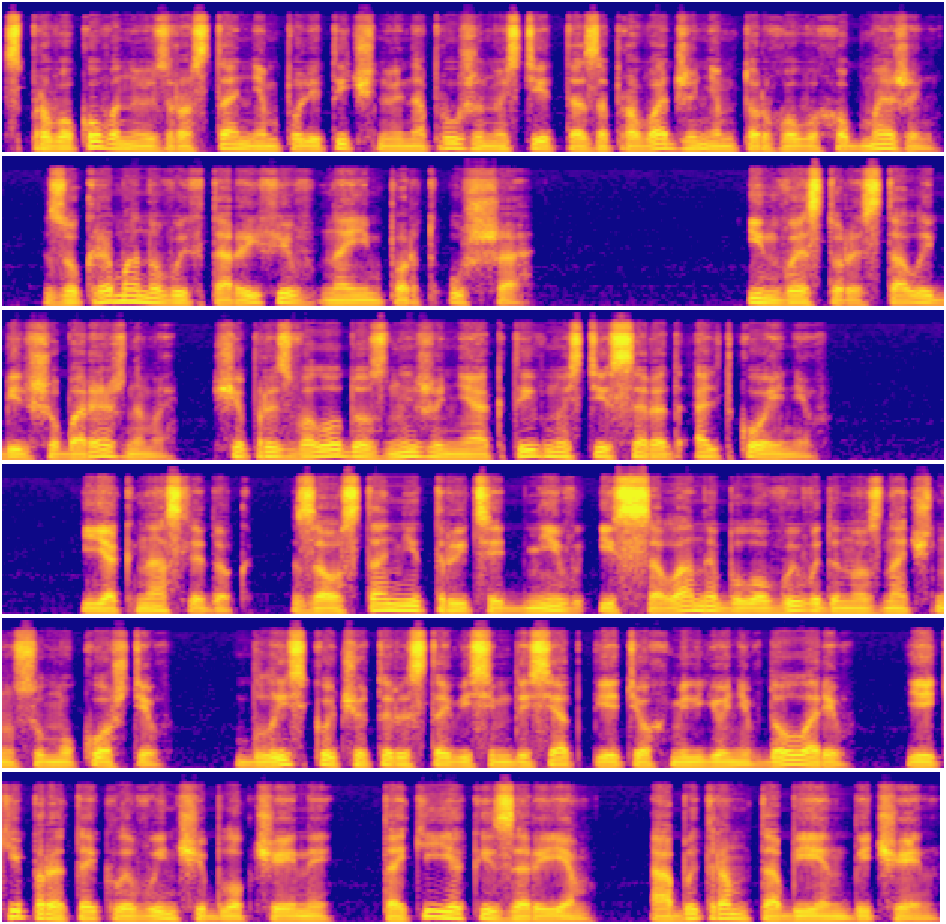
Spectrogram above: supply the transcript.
спровокованою зростанням політичної напруженості та запровадженням торгових обмежень, зокрема нових тарифів на імпорт у США. Інвестори стали більш обережними, що призвело до зниження активності серед альткоїнів. Як наслідок, за останні 30 днів із села не було виведено значну суму коштів, близько 485 мільйонів доларів, які перетекли в інші блокчейни, такі як Ethereum, Arbitrum та BNB Chain.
